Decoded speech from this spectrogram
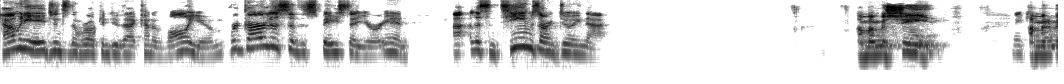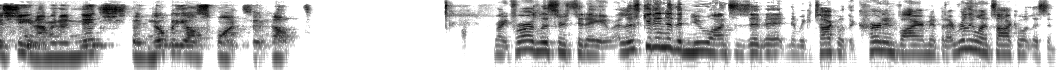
How many agents in the world can do that kind of volume, regardless of the space that you're in? Uh, listen, teams aren't doing that. I'm a machine. I'm a machine. I'm in a niche that nobody else wants. It helped. Right. For our listeners today, let's get into the nuances of it and then we can talk about the current environment. But I really want to talk about listen,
